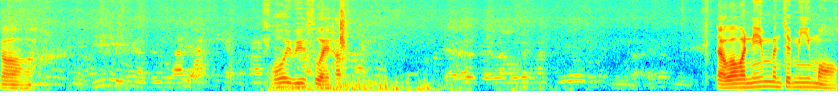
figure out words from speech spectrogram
ก็โอ้ยวิวสวยครับ แต่ว่าวันนี้มันจะมีหมอก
